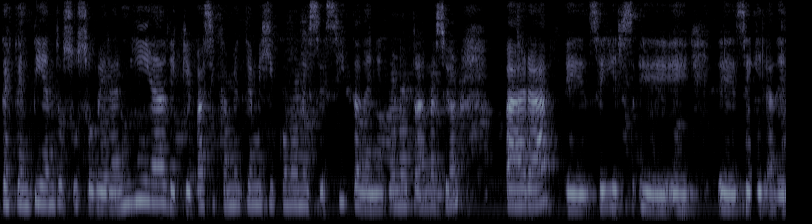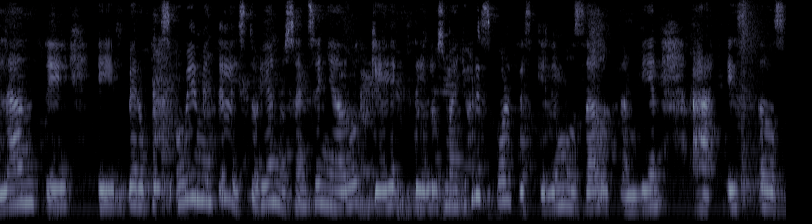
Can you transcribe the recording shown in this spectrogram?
defendiendo su soberanía, de que básicamente México no necesita de ninguna otra nación para eh, seguir, eh, eh, seguir adelante. pero pues obviamente la historia nos ha enseñado que de los mayores golpes que le hemos dado también a estos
